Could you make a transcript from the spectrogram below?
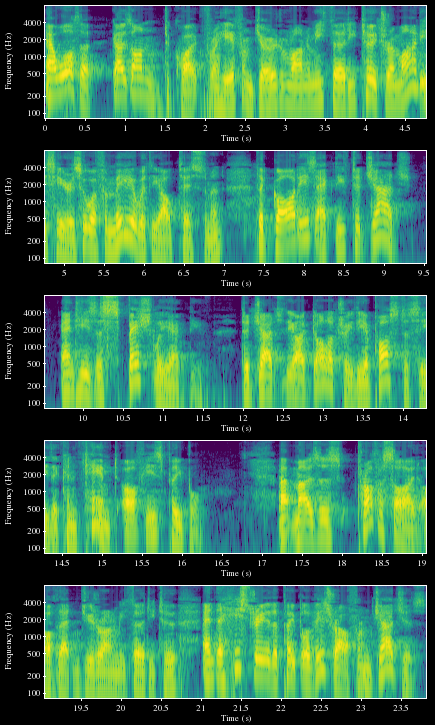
Our author goes on to quote from here from Deuteronomy 32 to remind his hearers who are familiar with the Old Testament that God is active to judge, and he is especially active to judge the idolatry, the apostasy, the contempt of his people. Uh, Moses prophesied of that in Deuteronomy 32, and the history of the people of Israel from Judges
